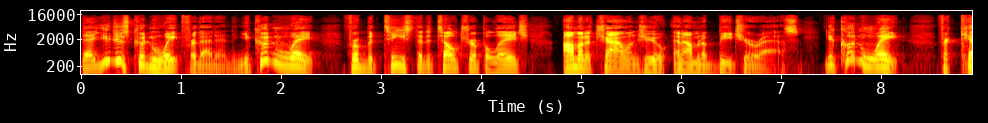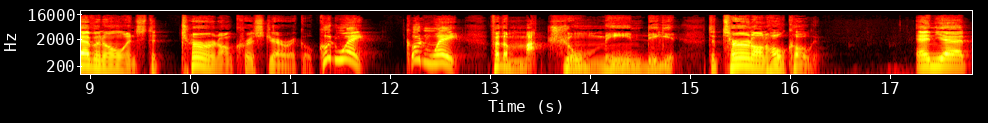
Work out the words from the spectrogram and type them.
that you just couldn't wait for that ending. You couldn't wait for Batista to tell Triple H, I'm going to challenge you and I'm going to beat your ass. You couldn't wait for Kevin Owens to turn on Chris Jericho. Couldn't wait. Couldn't wait for the Macho Man Dig to turn on Hulk Hogan. And yet,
